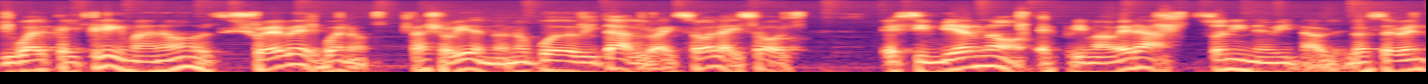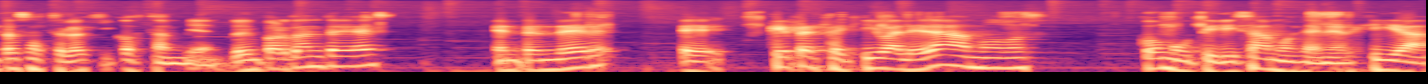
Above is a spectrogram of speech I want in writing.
Igual que el clima, ¿no? Llueve, bueno, está lloviendo, no puedo evitarlo, hay sol, hay sol. Es invierno, es primavera, son inevitables. Los eventos astrológicos también. Lo importante es entender eh, qué perspectiva le damos, cómo utilizamos la energía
